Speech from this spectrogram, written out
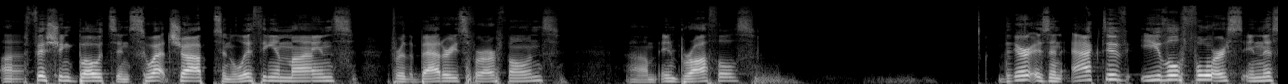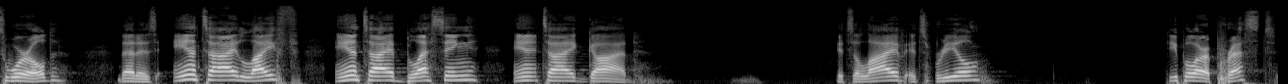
uh, fishing boats, in sweatshops, in lithium mines for the batteries for our phones, um, in brothels. There is an active evil force in this world that is anti life, anti blessing, anti God. It's alive, it's real. People are oppressed,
